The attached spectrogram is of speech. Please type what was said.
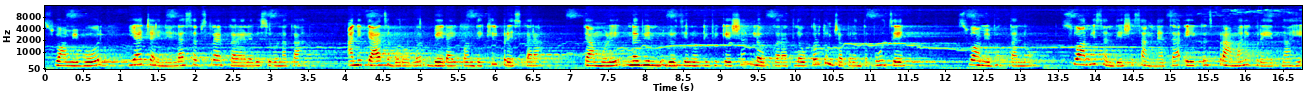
स्वामी बोल या चॅनेलला सबस्क्राईब करायला विसरू नका. आणि त्याचबरोबर बेल आयकॉन देखील प्रेस करा. त्यामुळे नवीन व्हिडिओचे नोटिफिकेशन लवकरात लवकर तुमच्यापर्यंत पोहोचेल. स्वामी भक्तांनो स्वामी संदेश सांगण्याचा एकच प्रामाणिक प्रयत्न आहे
